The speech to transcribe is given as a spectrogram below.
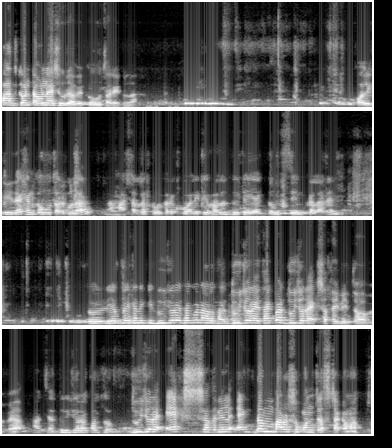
পাঁচ ঘণ্টা অনায়াসে উড়াবে কবুতর এগুলা। কোয়ালিটি দেখেন কবুতরগুলার মাশাআল্লাহ কবুতরের কোয়ালিটি ভালো। দুইটাই একদম সেম কালারের তো রিয়াদ ভাই এখানে কি দুই থাকবে না আরও থাকবে? দুই জোড়াই থাকবে আর দুই জোড়া নিতে হবে ভাইয়া। আচ্ছা দুই জোড়া কত? দুই জোড়া একসাথে নিলে একদম বারোশো পঞ্চাশ টাকা মাত্র।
